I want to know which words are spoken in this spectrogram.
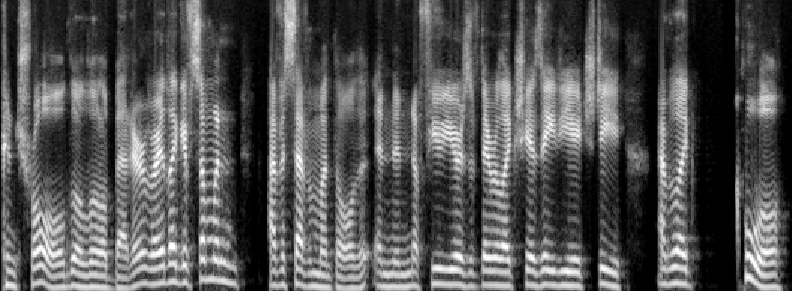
controlled a little better, right? Like if someone I have a seven month old, and in a few years, if they were like she has ADHD, I'd be like, cool.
